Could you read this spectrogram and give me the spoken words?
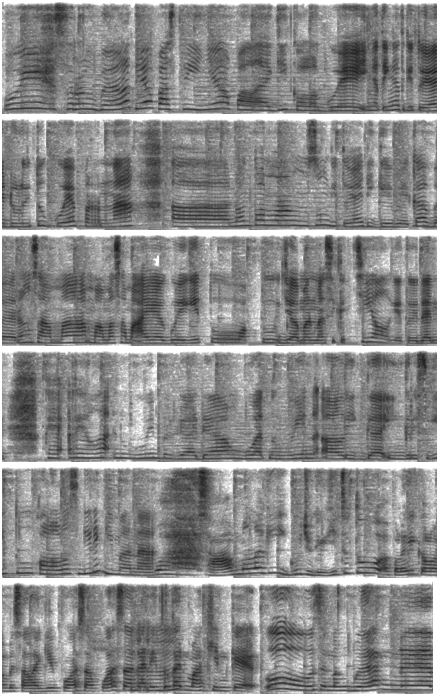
Wih, seru banget ya pastinya apalagi kalau gue inget-inget gitu ya. Dulu itu gue pernah eh, nonton langsung gitu ya di GBK bareng sama mama sama ayah gue gitu waktu zaman masih kecil gitu dan kayak rela nungguin bergadang buat nungguin eh, Liga Inggris gitu. Kalau lo sendiri gimana? Wah, sama lagi. Gue juga gitu tuh. Apalagi kalau misal lagi puasa-puasa kan Mm-mm. itu kan makin kayak, uh, seneng banget.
